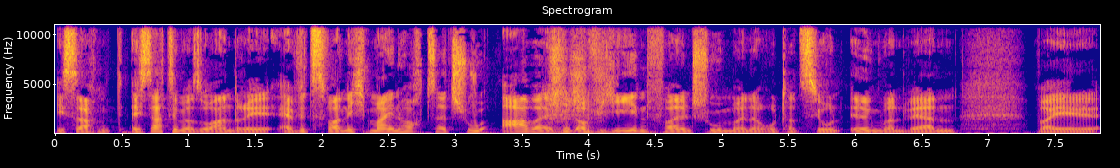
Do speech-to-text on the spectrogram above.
ich sag, ich sag dir mal so, André, er wird zwar nicht mein Hochzeitsschuh, aber er wird auf jeden Fall ein Schuh in meiner Rotation irgendwann werden, weil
